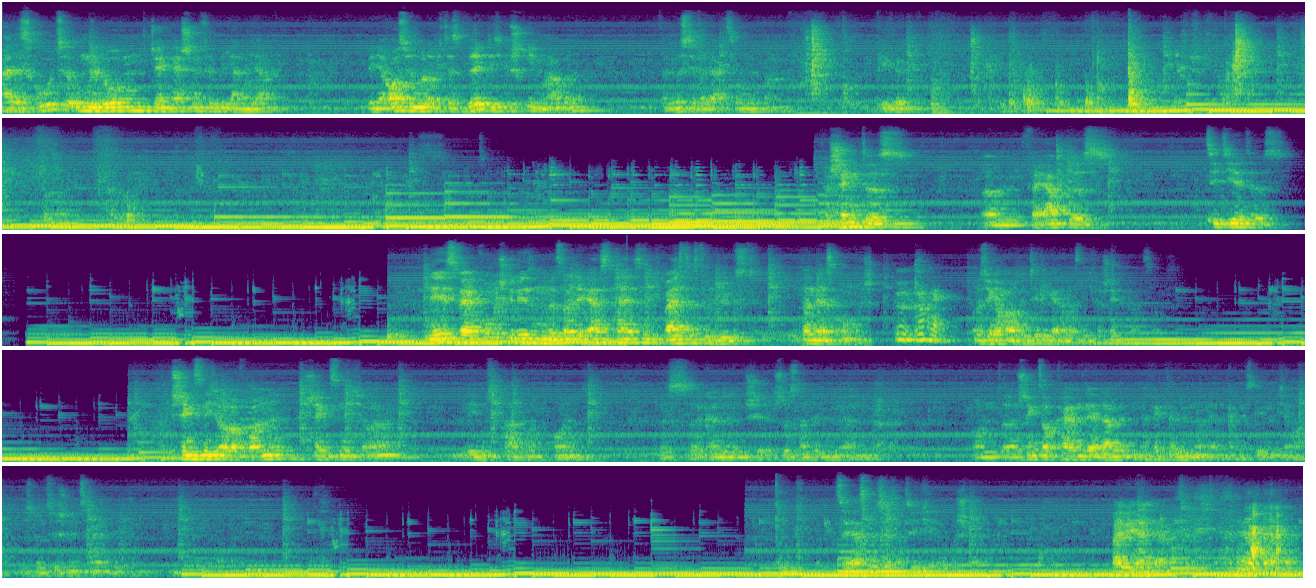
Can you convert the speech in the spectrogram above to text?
Alles Gute, ungelogen, Jane National für Bilandia. Wenn ihr rausfinden wollt, ob ich das wirklich geschrieben habe, dann müsst ihr bei der Aktion mitmachen. Viel Glück. Verschenktes, vererbtes, zitiertes. Nee, es wäre komisch gewesen, es sollte erst heißen, ich weiß, dass du lügst. Dann wäre es komisch. Mm, Okay. Und deswegen haben wir auch den Titel gerne was nicht verschenken kannst. Schenkt es nicht eurer Freundin, schenkt es nicht eurem Lebenspartner, Freund. Das äh, könnte ein Sch- Schuss nach hinten werden. Und äh, schenkt es auch keinem, der damit ein perfekter Lügner werden Zuerst müssen wir natürlich in Ruhe. Weil wir lernen ja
